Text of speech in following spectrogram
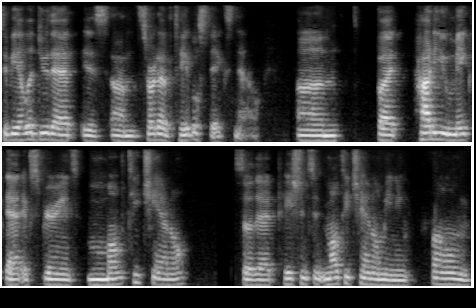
To be able to do that is um, sort of table stakes now. Um, but how do you make that experience multi-channel so that patients in multi-channel meaning phone,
